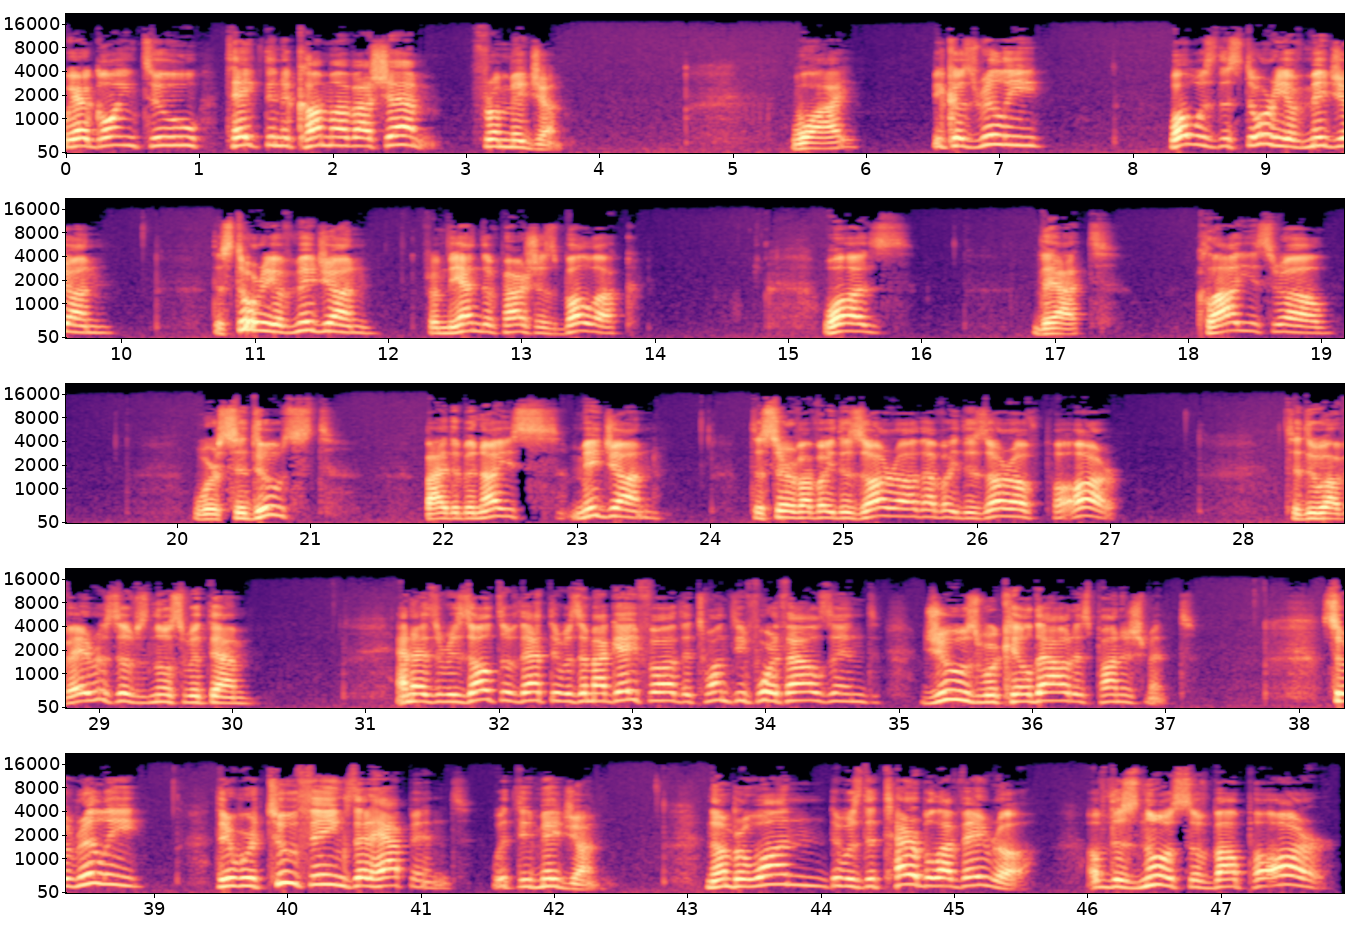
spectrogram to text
We are going to take the Nikama of Hashem from Midian. Why? Because really, what was the story of Midian? The story of Midian from the end of Parshas Balak was that Klal Yisrael were seduced by the Benais Midian to serve Avodah Zarah, the Avodah of Pa'ar, to do Averis of Znus with them. And as a result of that, there was a Magefa, the 24,000 Jews were killed out as punishment. So really, there were two things that happened with the Midian. Number one, there was the terrible Avera of the Znus of Baal Pa'ar,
